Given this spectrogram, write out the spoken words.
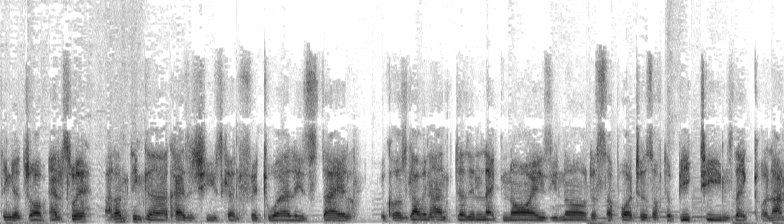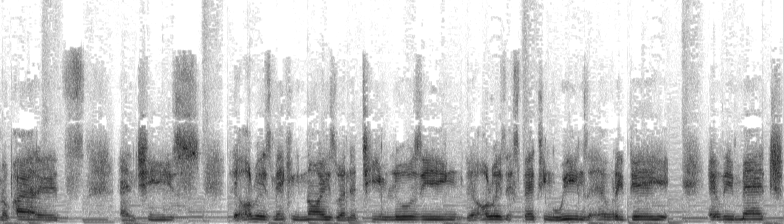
think a job elsewhere. I don't think uh, Kaizer Chiefs can fit well his style because Gavin Hunt doesn't like noise. You know, the supporters of the big teams like Orlando Pirates and Chiefs, they're always making noise when the team losing. They're always expecting wins every day, every match.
